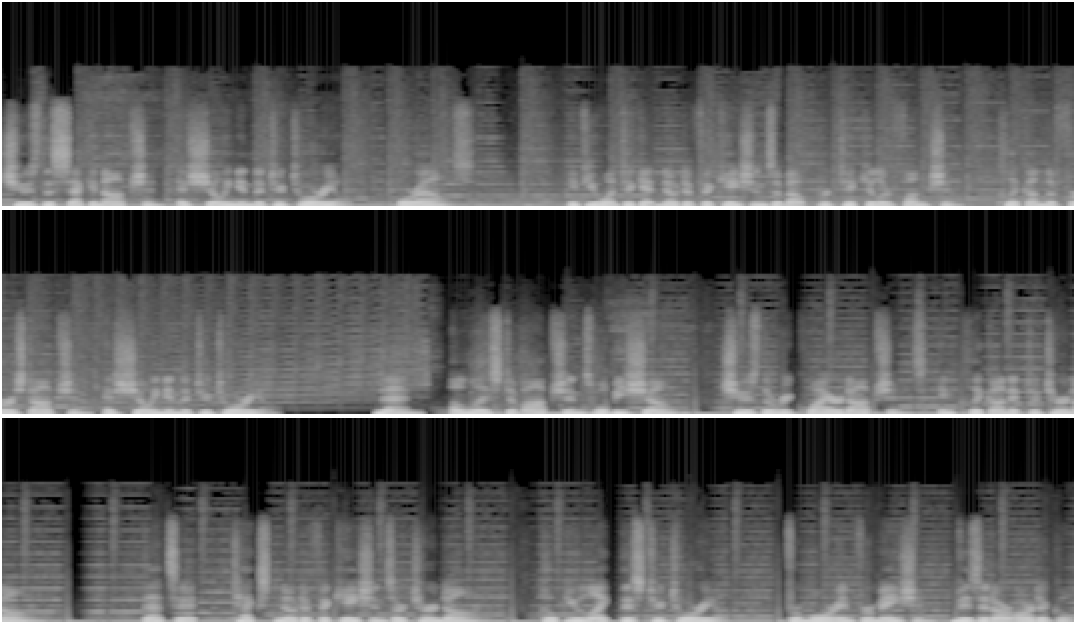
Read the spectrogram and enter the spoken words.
choose the second option, as showing in the tutorial, or else. If you want to get notifications about particular function, click on the first option, as showing in the tutorial. Then, a list of options will be shown, choose the required options, and click on it to turn on. That's it, text notifications are turned on. Hope you like this tutorial. For more information, visit our article.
